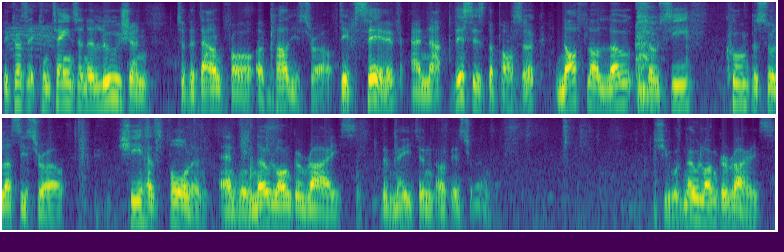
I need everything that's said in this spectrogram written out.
Because it contains an allusion to the downfall of Klal Yisrael. Dichsiv, and this is the posuk, Noflo lo sosif kum besulas Yisrael. She has fallen and will no longer rise, the maiden of Israel. She will no longer rise,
